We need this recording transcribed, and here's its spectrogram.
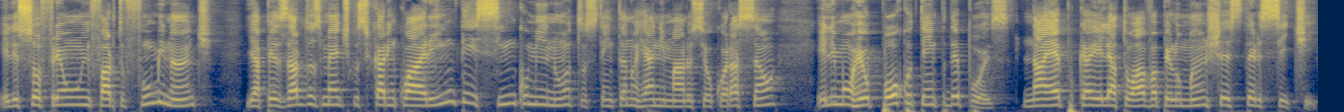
Ele sofreu um infarto fulminante e apesar dos médicos ficarem 45 minutos tentando reanimar o seu coração, ele morreu pouco tempo depois. Na época, ele atuava pelo Manchester City.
